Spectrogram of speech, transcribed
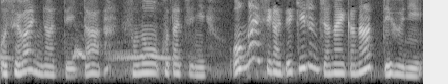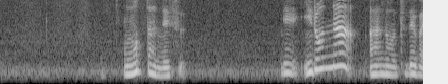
お世話になっていたその子たちに恩返しができるんじゃないかなっていうふうに思ったんです。でいろんなあの例えば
